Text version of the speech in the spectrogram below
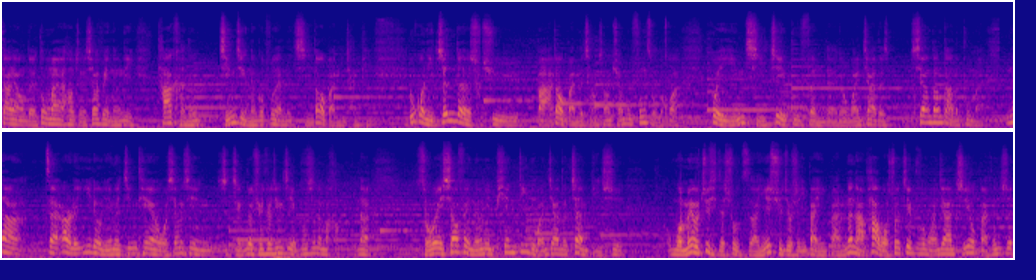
大量的动漫爱好者的消费能力，他可能仅仅能够负担得起盗版的产品。如果你真的去把盗版的厂商全部封锁的话，会引起这部分的玩家的。相当大的不满。那在二零一六年的今天啊，我相信整个全球经济也不是那么好。那所谓消费能力偏低的玩家的占比是，我没有具体的数字啊，也许就是一半一半。那哪怕我说这部分玩家只有百分之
